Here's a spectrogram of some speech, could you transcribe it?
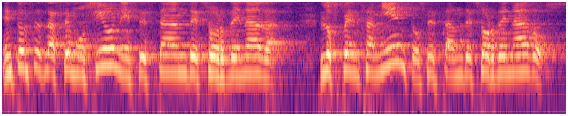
Entonces las emociones están desordenadas, los pensamientos están desordenados.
